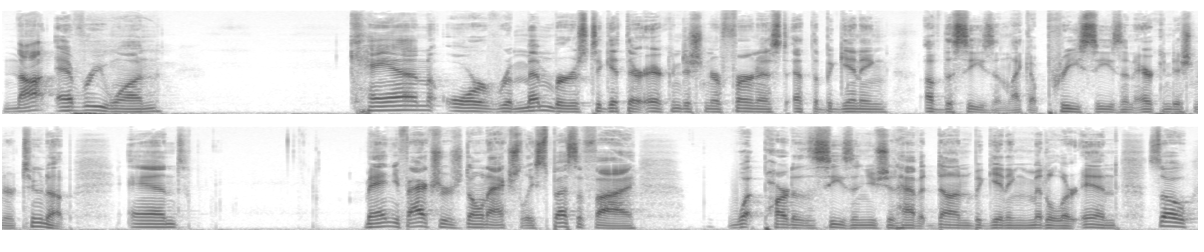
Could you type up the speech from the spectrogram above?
not everyone can or remembers to get their air conditioner furnace at the beginning of the season like a preseason air conditioner tune-up. And manufacturers don't actually specify what part of the season you should have it done, beginning, middle, or end. So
